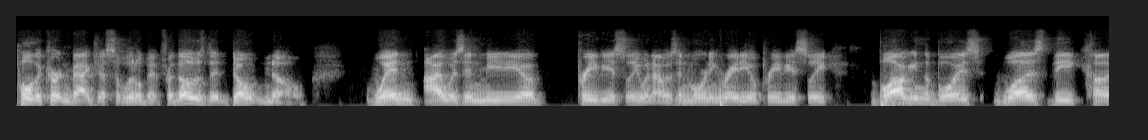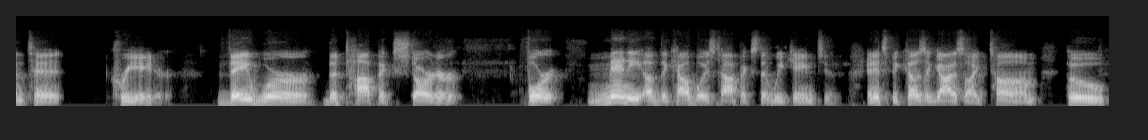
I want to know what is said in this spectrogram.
pull the curtain back just a little bit, for those that don't know, when I was in media previously, when I was in morning radio previously, blogging the boys was the content creator. They were the topic starter for many of the Cowboys topics that we came to. And it's because of guys like Tom who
